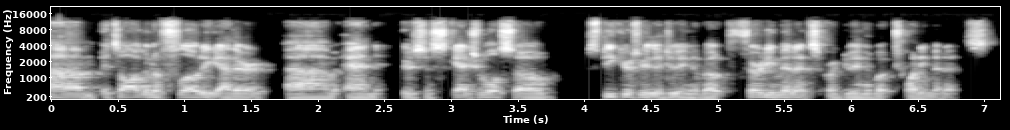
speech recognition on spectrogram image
um, it's all going to flow together, um, and there's a schedule. So speakers are either doing about 30 minutes or doing about 20 minutes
